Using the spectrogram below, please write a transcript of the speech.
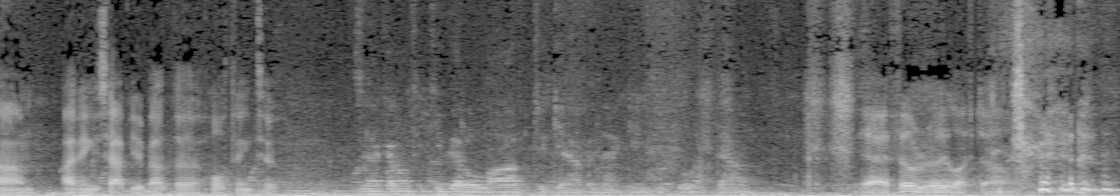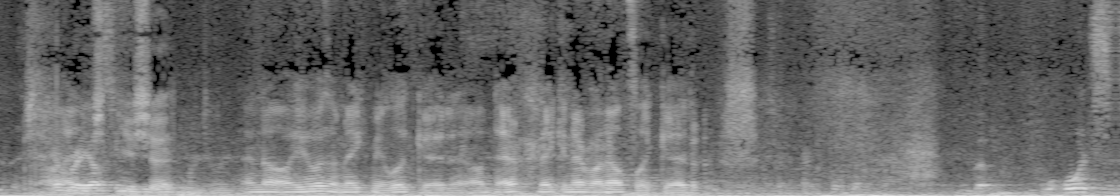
um, I think he's happy about the whole thing too. Zach, I don't think you got a lob to Gav in that game. Do you feel left out? Yeah, I feel really left out. Everybody else you should. getting one to him. I know he wasn't making me look good. I'm ev- making everyone else look good. But what's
